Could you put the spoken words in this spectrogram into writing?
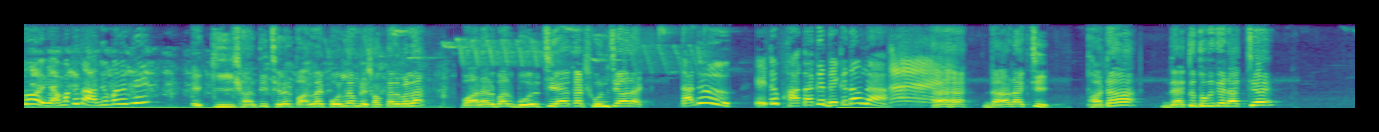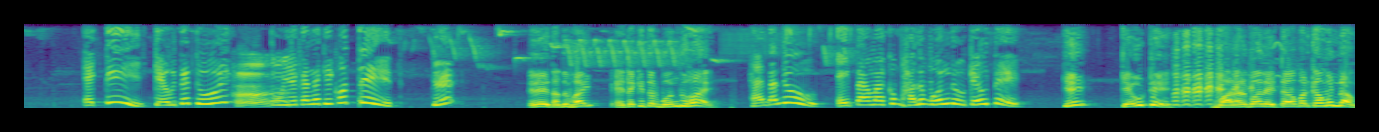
কই আমাকে তো আগে বলেনি? এই কি শান্তি ছেলের পাল্লায় পড়লাম রে সকালবেলা? বাড়ার বাল বলছি এক আর শুনছি আর এক। দাদু এই তো ফাতাকে দেখে দাও না। হ্যাঁ হ্যাঁ দাঁড়া ডাকছি। ফাটা দেখ তো তোকে কে ডাকছে। একটি কেউতে তুই? তুই এখানে কি করতিস? কে? এ দাদু ভাই এটা কি তোর বন্ধু হয়? হ্যাঁ দাদু এইটা আমার খুব ভালো বন্ধু কেউতে কে? কেউটে বাড়ার বল এটা আবার কেমন নাম?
